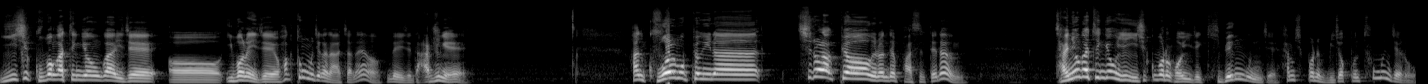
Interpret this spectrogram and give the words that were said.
29번 같은 경우가 이제 어 이번에 이제 확통 문제가 나왔잖아요. 근데 이제 나중에 한 9월 모평이나 7월 학평 이런 데 봤을 때는 작년 같은 경우 이제 29번은 거의 이제 기백 문제, 30번은 미적분 투 문제로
